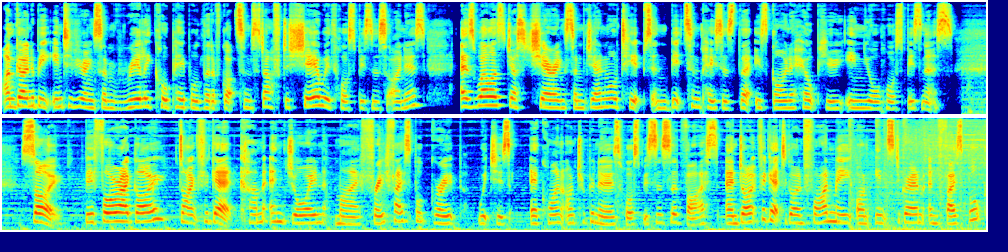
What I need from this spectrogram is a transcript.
I'm going to be interviewing some really cool people that have got some stuff to share with horse business owners, as well as just sharing some general tips and bits and pieces that is going to help you in your horse business. So, before I go, don't forget, come and join my free Facebook group, which is Equine Entrepreneurs Horse Business Advice. And don't forget to go and find me on Instagram and Facebook.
